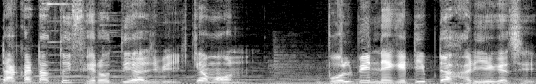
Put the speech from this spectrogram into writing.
টাকাটা তুই ফেরত দিয়ে আসবি কেমন? বলবি নেগেটিভটা হারিয়ে গেছে।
